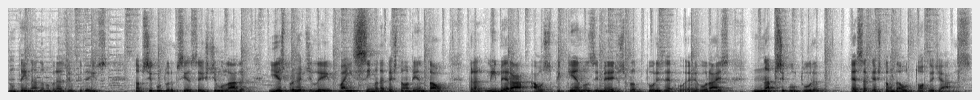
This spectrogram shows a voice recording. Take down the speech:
Não tem nada no Brasil que dê isso. Então a piscicultura precisa ser estimulada e esse projeto de lei vai em cima da questão ambiental para liberar aos pequenos e médios produtores eh, rurais na piscicultura essa questão da outorga de águas.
